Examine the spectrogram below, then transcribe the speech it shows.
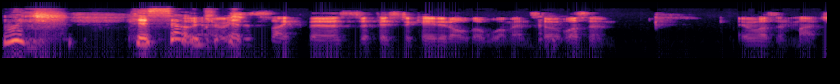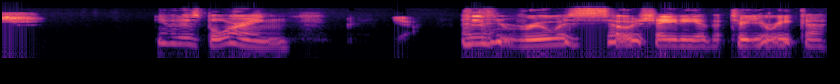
which is so. Yeah, it was just like the sophisticated older woman, so it wasn't it wasn't much. Yeah, but it was boring. Yeah. And then Rue was so shady about, to Eureka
